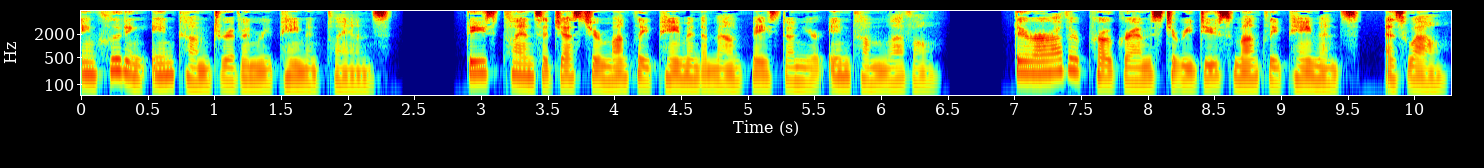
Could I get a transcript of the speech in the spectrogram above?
including income driven repayment plans. These plans adjust your monthly payment amount based on your income level. There are other programs to reduce monthly payments, as well.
